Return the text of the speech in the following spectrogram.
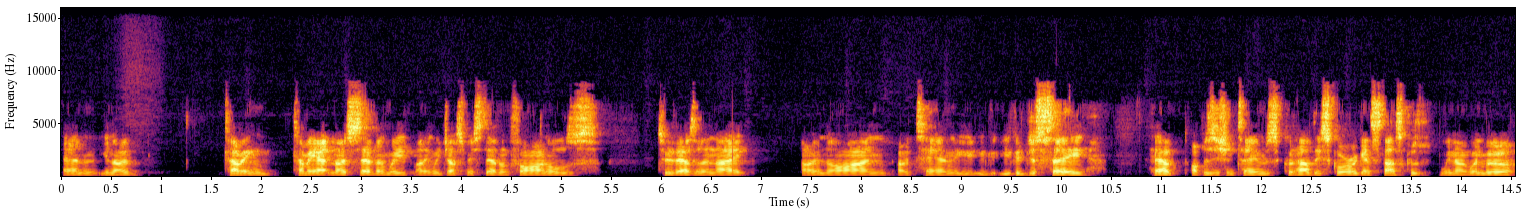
and you know, coming coming out in 07, we I think we just missed out on finals. 2008 09, 010, you, you could just see how opposition teams could hardly score against us because you know when we were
